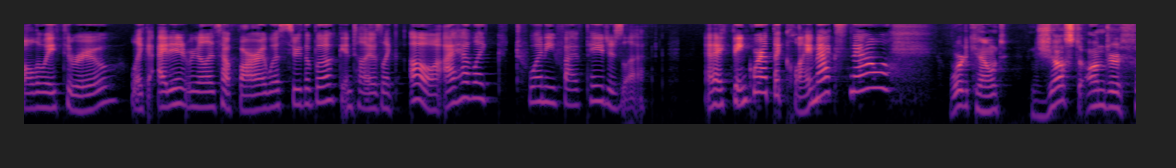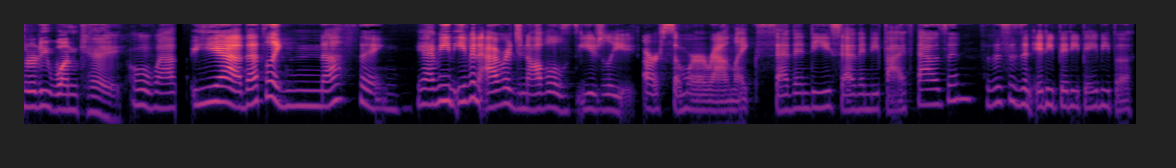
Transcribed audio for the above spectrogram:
all the way through. Like I didn't realize how far I was through the book until I was like, "Oh, I have like 25 pages left." And I think we're at the climax now. Word count just under 31k. Oh wow. Yeah, that's like nothing. Yeah, I mean even average novels usually are somewhere around like 70, 75,000. So this is an itty bitty baby book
